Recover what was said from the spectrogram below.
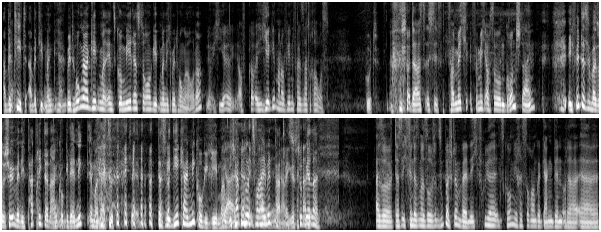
Appetit, Appetit. Man, Ja. Mit Hunger geht man ins Gourmet-Restaurant, geht man nicht mit Hunger, oder? Ja, hier, auf, hier geht man auf jeden Fall satt raus. Gut. das ist für mich, für mich auch so ein Grundstein. Ich finde es immer so schön, wenn ich Patrick dann angucke, der nickt immer dazu, dass wir dir kein Mikro gegeben haben. Ja, ich habe nur zwei mit, ja, Patrick. ja. Das tut mir leid. Also das, ich finde das immer so super schlimm, wenn ich früher ins Gourmet-Restaurant gegangen bin oder äh,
